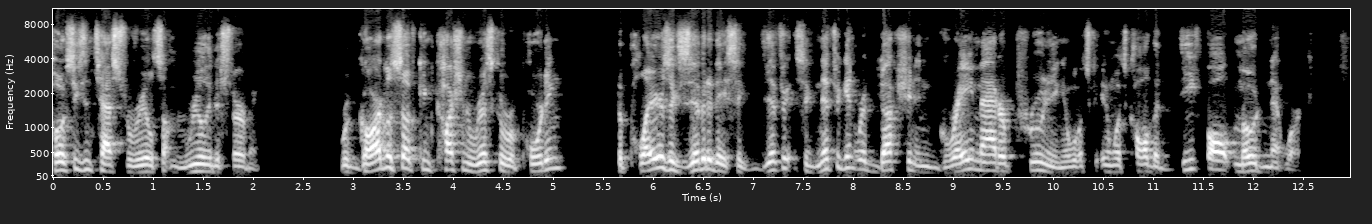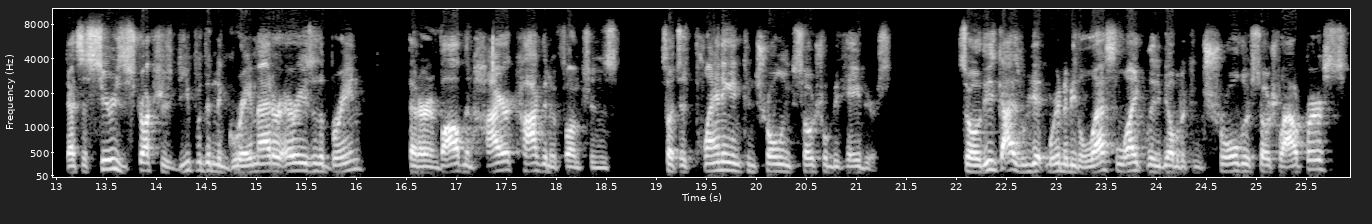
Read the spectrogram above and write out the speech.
postseason tests revealed something really disturbing. Regardless of concussion risk or reporting, the players exhibited a significant, reduction in gray matter pruning in what's, in what's called the default mode network. That's a series of structures deep within the gray matter areas of the brain that are involved in higher cognitive functions, such as planning and controlling social behaviors. So these guys will get, we're going to be less likely to be able to control their social outbursts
